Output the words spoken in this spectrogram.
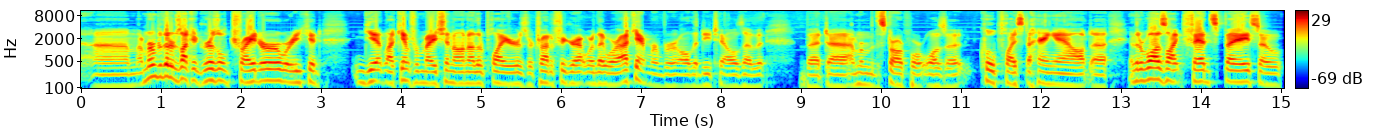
Um, I remember there was like a grizzled trader where you could get like information on other players or try to figure out where they were. I can't remember all the details of it, but uh, I remember the starport was a cool place to hang out, uh, and there was like Fed space, so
